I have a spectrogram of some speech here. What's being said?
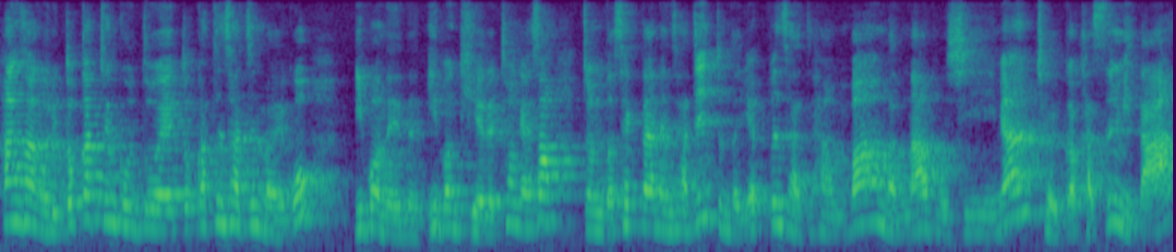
항상 우리 똑같은 구도의 똑같은 사진 말고 이번에는 이번 기회를 통해서 좀 더 색다른 사진, 좀 더 예쁜 사진 한번 만나보시면 좋을 것 같습니다.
